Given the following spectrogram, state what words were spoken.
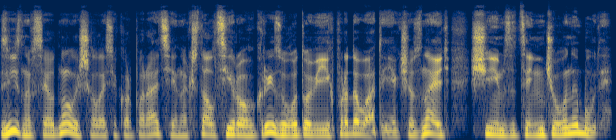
Звісно, все одно лишалися корпорації на кшталт сірого кризу, готові їх продавати, якщо знають, що їм за це нічого не буде.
